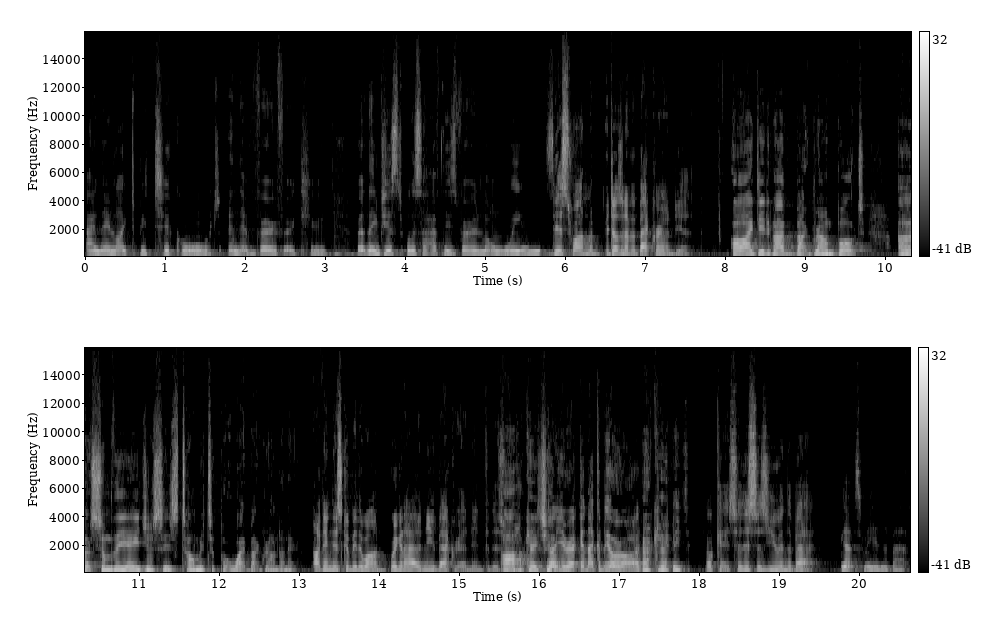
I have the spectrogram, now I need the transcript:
and they like to be tickled and they're very, very cute. But they just also have these very long wings. This one, it doesn't have a background yet. Oh, I did have a background, but uh, some of the agencies told me to put a white background on it. I think this could be the one. We're going to add a new background in for this one. Oh, okay, sure. Don't you reckon? That could be all right. Okay. Okay, so this is you in the bat. That's me in the bat.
